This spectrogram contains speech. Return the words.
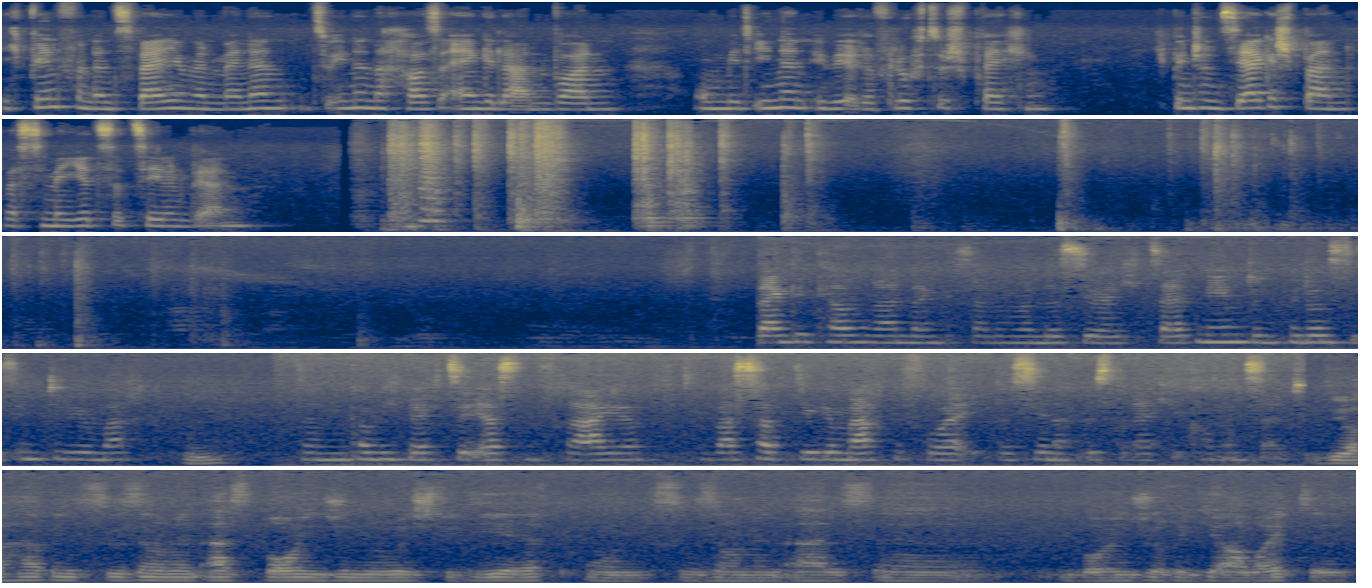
Ich bin von den zwei jungen Männern zu ihnen nach Hause eingeladen worden, um mit ihnen über ihre Flucht zu sprechen. Ich bin schon sehr gespannt, was sie mir jetzt erzählen werden. Danke Kamran, danke Salomon, dass ihr euch Zeit nehmt und mit uns das Interview macht. Mhm. Dann komme ich gleich zur ersten Frage. Was habt ihr gemacht, bevor dass ihr nach Österreich gekommen seid? Wir haben zusammen als Bauingenieur studiert und zusammen als äh, Bauingenieur gearbeitet.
